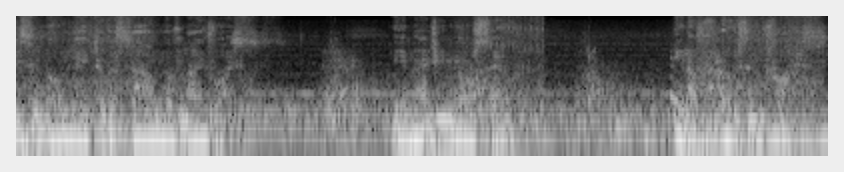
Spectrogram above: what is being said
Listen only to the sound of my voice. Imagine yourself in a frozen forest.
